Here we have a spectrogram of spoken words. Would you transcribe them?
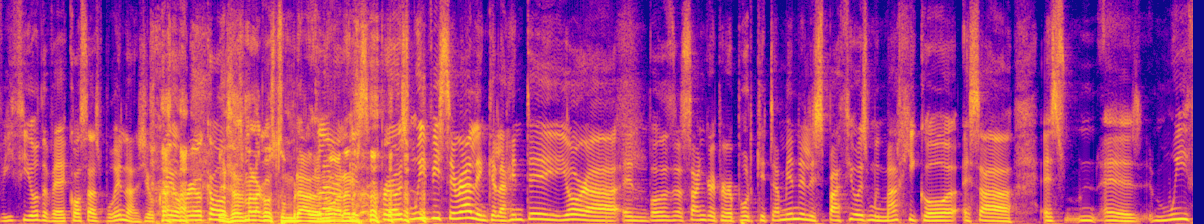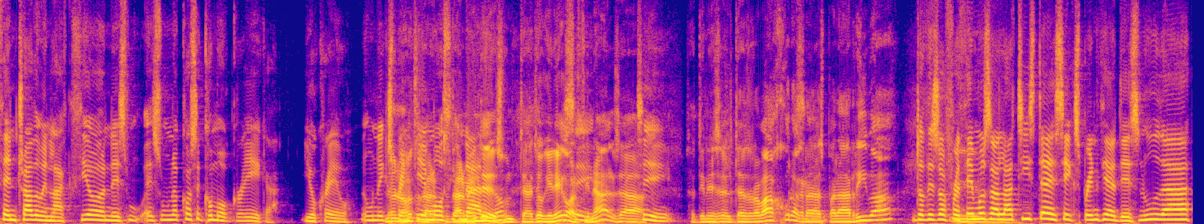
vicio de ver cosas buenas, yo creo. Pero como, Estás mal acostumbrado, ¿no? Claro, no. es- pero es muy visceral en que la gente llora en bodas de sangre, pero porque también el espacio es muy mágico, esa, es, es muy centrado en la acción, es, es una cosa como griega, yo creo, una No, no, experiencia total- emocional. ¿no? es un teatro griego al Sí, final. O sea, sí. o sea, tienes el teatro abajo, las gradas para arriba. Entonces ofrecemos al artista esa experiencia desnuda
